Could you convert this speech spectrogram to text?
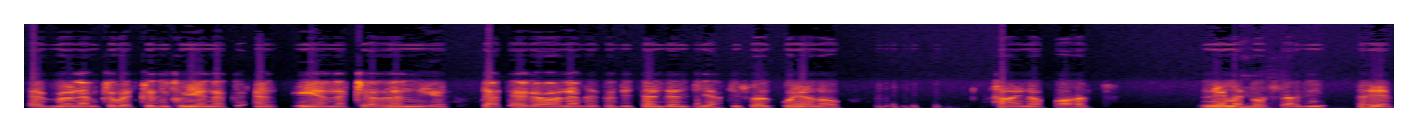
ebből nem következik, hogy ennek, ilyennek kell lennie. Tehát erre a nemzetközi tendenciák is az olyanok, China part, németországi helyek,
